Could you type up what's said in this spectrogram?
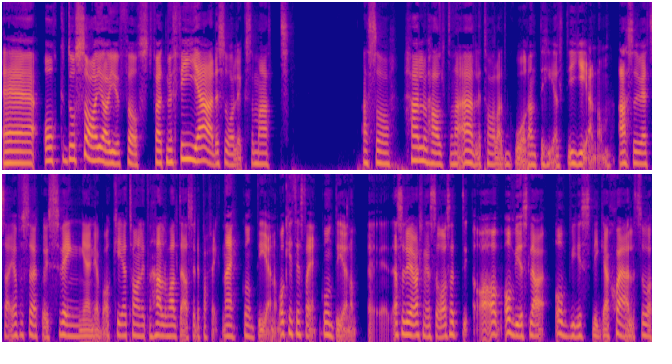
Eh, och då sa jag ju först, för att med Fia är det så liksom att Alltså halvhalterna ärligt talat går inte helt igenom. Alltså du vet så här, jag försöker i svängen, jag bara okej jag tar en liten halvhalt där så är det perfekt. Nej, går inte igenom. Okej testa igen, går inte igenom. Eh, alltså det är verkligen så. Så att av obviously, obviousliga skäl så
